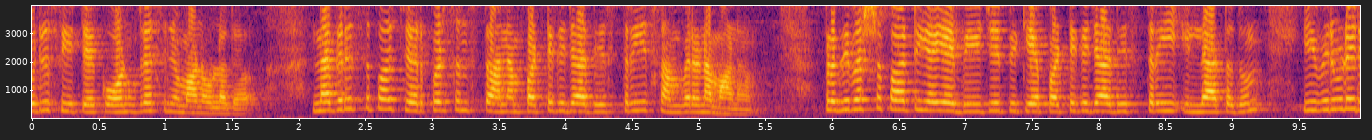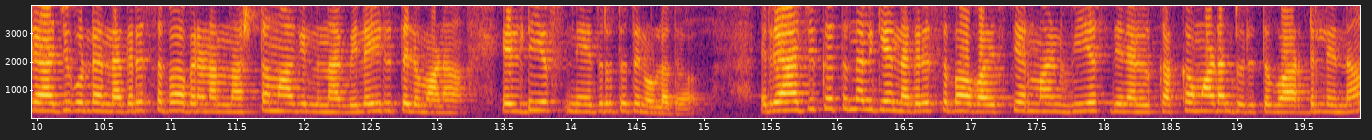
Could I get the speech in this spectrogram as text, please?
ഒരു സീറ്റ് കോൺഗ്രസിനുമാണുള്ളത്. നഗരസഭാ ചെയർപേഴ്സൺ സ്ഥാനം പട്ടികജാതി സ്ത്രീ സംവരണമാണ്. പ്രതിപക്ഷ പാർട്ടിയായ ബി ജെ പിക്ക് പട്ടികജാതി സ്ത്രീ ഇല്ലാത്തതും ഇവരുടെ രാജികൊണ്ട് നഗരസഭാ ഭരണം നഷ്ടമാകില്ലെന്ന വിലയിരുത്തലുമാണ് എൽ ഡി എഫ് നേതൃത്വത്തിനുള്ളത്. രാജിക്കത്ത് നൽകിയ നഗരസഭാ vice chairman V S Dinal Kakkamadan Thuruthu വാർഡിൽ നിന്ന്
